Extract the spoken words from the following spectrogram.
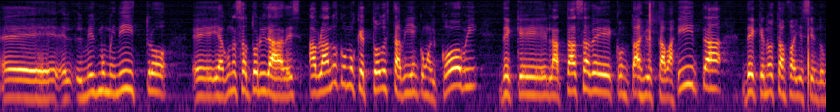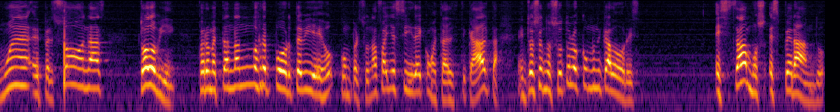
eh, el, el mismo ministro eh, y algunas autoridades, hablando como que todo está bien con el COVID, de que la tasa de contagio está bajita, de que no están falleciendo eh, personas, todo bien. Pero me están dando unos reportes viejos con personas fallecidas y con estadística alta. Entonces nosotros los comunicadores estamos esperando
